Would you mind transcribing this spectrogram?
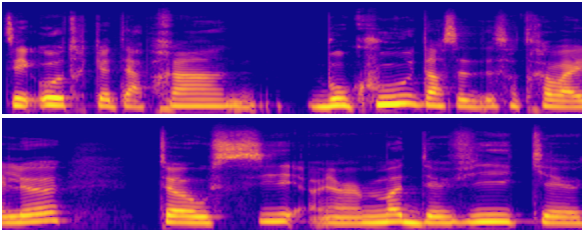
sais, outre que tu apprends beaucoup dans ce, ce travail-là, tu as aussi un mode de vie que,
